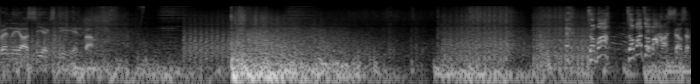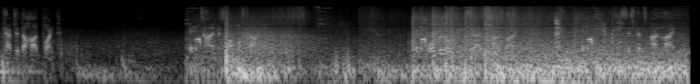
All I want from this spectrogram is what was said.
Friendly RCXD inbound. Eh, Toba! Toba, Toba! Hostiles have captured the hard point. Time is almost up. Orbital online. Eh. EMP systems online.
